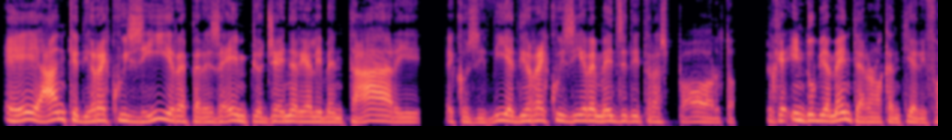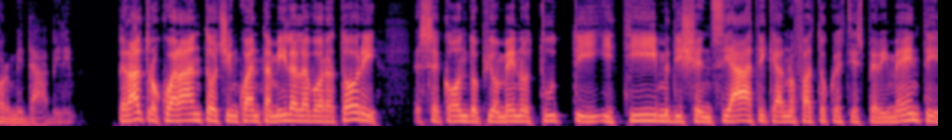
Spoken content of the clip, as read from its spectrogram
e anche di requisire, per esempio, generi alimentari e così via, di requisire mezzi di trasporto, perché indubbiamente erano cantieri formidabili. Peraltro 40 o 50 mila lavoratori, secondo più o meno tutti i team di scienziati che hanno fatto questi esperimenti,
